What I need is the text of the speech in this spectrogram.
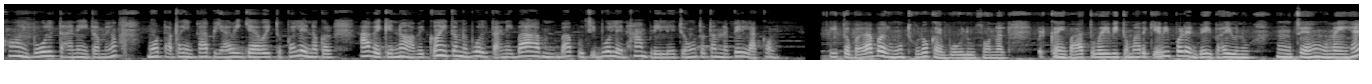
કંઈ બોલતા નહીં તમે મોટા ભાઈ ભાભી આવી ગયા હોય તો ભલે ન કરો આવે કે ન આવે, કંઈ તમે બોલતા નહીં. બા બાપુજી બોલે સાંભળી લેજો. હું તો તમને પહેલાં કહું. એ તો બરાબર, હું થોડો કંઈ બોલું સોનલ. પણ કંઈ વાત હોય એવી તો મારે કેવી પડે ને બે ભાઈઓનું? હું છે, હું નહીં, હે?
